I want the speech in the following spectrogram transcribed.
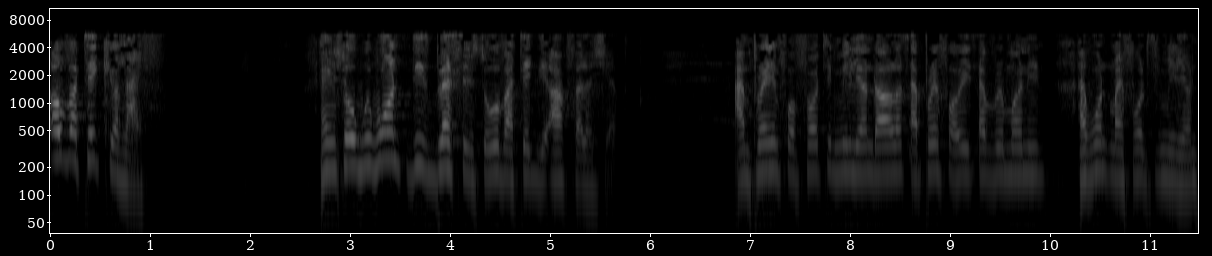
overtake your life. And so we want these blessings to overtake the Ark Fellowship. I'm praying for $40 million. I pray for it every morning. I want my $40 million.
